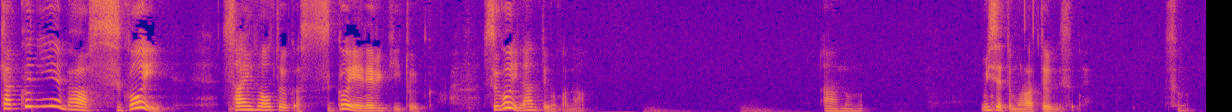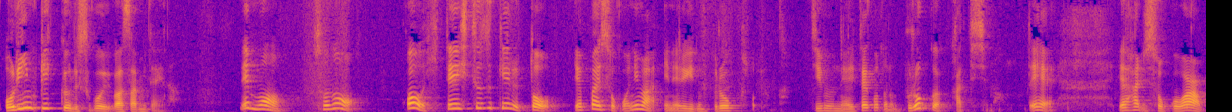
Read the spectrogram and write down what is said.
逆に言えばすごい才能というかすごいエネルギーというかすごいなんていうのかなあの見せてもらってるんですよね。そのオリンピックよりすごい技みたいな。でもそのを否定し続けるとやっぱりそこにはエネルギーのブロックというか自分のやりたいことのブロックがかかってしまうのでやはりそこは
